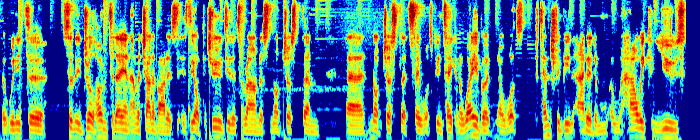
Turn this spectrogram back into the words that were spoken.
that we need to certainly drill home today and have a chat about is is the opportunity that's around us, not just um, uh, not just let's say what's been taken away, but you know what's potentially been added and, and how we can use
